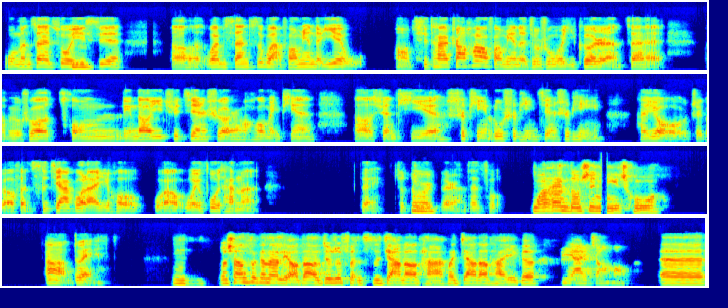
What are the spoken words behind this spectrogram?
我们在做一些。呃，Web 三资管方面的业务哦，其他账号方面的就是我一个人在，比如说从零到一去建设，然后每天呃选题、视频、录视频、剪视频，还有这个粉丝加过来以后，我要维护他们，对，就都是一个人在做，文案都是你出，啊，对，嗯，我上次跟他聊到，就是粉丝加到他会加到他一个 AI 账号。呃，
